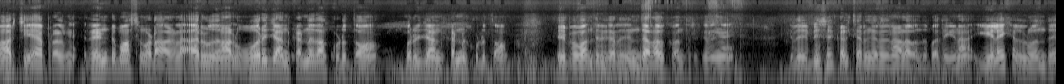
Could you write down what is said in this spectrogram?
மார்ச் ஏப்ரலுங்க. ரெண்டு மாதம் கூட ஆகலை. அறுபது நாள். ஒரு ஜான் கன்று தான் கொடுத்தோம். ஒரு ஜான் கன்று கொடுத்தோம். இப்போ வந்திருக்கிறது இந்த அளவுக்கு வந்திருக்குதுங்க. இது டிசிகல்ச்சருங்கிறதுனால வந்து பார்த்திங்கன்னா இலைகள் வந்து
